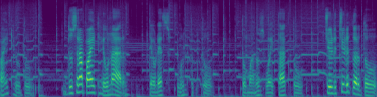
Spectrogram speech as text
पाय ठेवतो. दुसरा पाय ठेवणार तेवढ्यात स्टूल तुटतो. तो माणूस वैतागतो चिडचिड करतो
